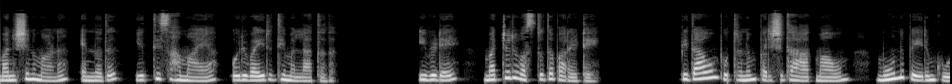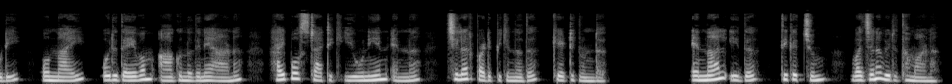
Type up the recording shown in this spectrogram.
മനുഷ്യനുമാണ് എന്നത് യുക്തിസഹമായ ഒരു വൈരുദ്ധ്യമല്ലാത്തത്. ഇവിടെ മറ്റൊരു വസ്തുത പറയട്ടെ. പിതാവും പുത്രനും പരിശുദ്ധ ആത്മാവും മൂന്ന് പേരും കൂടി ഒന്നായി ഒരു ദൈവം ആകുന്നതിനെയാണ് ഹൈപ്പോസ്റ്റാറ്റിക് യൂണിയൻ എന്ന് ചിലർ പഠിപ്പിക്കുന്നത് കേട്ടിട്ടുണ്ട്. എന്നാൽ ഇത് തികച്ചും വചനവിരുദ്ധമാണ്.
